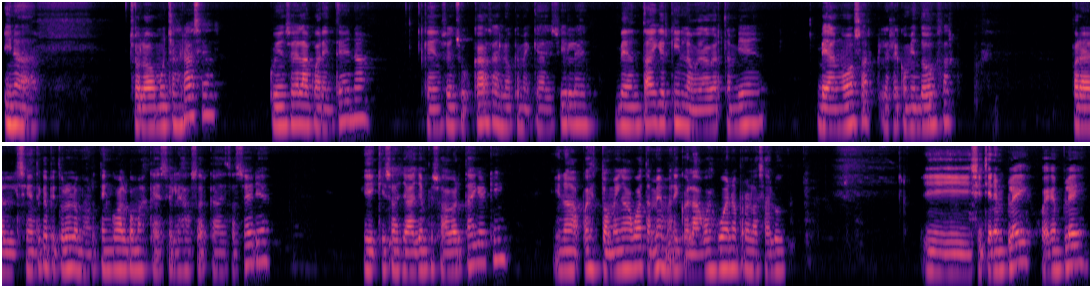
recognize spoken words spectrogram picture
Y nada, solo muchas gracias. Cuídense de la cuarentena, quédense en sus casas, es lo que me queda decirles. Vean Tiger King, la voy a ver también. Vean Ozark, les recomiendo Ozark. Para el siguiente capítulo a lo mejor tengo algo más que decirles acerca de esta serie. Y quizás ya haya empezado a ver Tiger King. Y nada, pues tomen agua también, marico. El agua es buena para la salud. Y si tienen play, jueguen play.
